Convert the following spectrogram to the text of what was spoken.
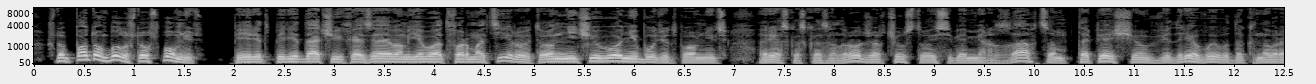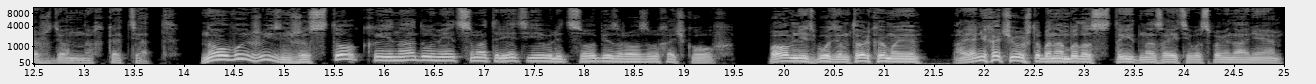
— чтобы потом было что вспомнить. Перед передачей хозяевам его отформатируют, и он ничего не будет помнить, — резко сказал Роджер, чувствуя себя мерзавцем, топящим в ведре выводок новорожденных котят. Но, увы, жизнь жестока, и надо уметь смотреть ей в лицо без розовых очков. Помнить будем только мы, а я не хочу, чтобы нам было стыдно за эти воспоминания.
